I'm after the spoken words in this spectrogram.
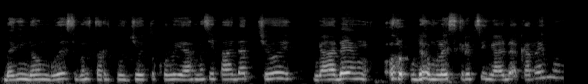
bayangin dong gue semester 7 itu kuliah. Masih padat cuy. Nggak ada yang udah mulai skripsi, nggak ada. Karena emang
